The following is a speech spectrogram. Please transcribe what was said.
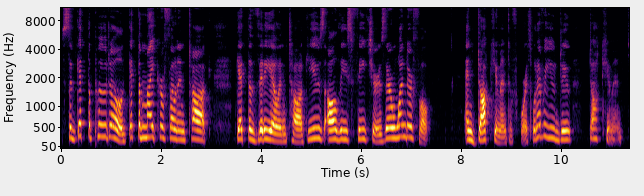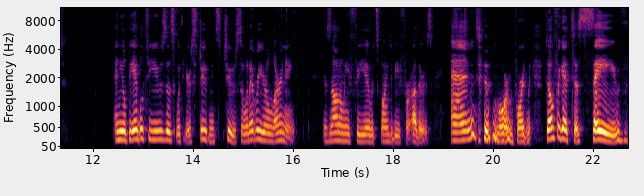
So get the PoodLL, get the microphone and talk, get the video and talk. Use all these features. They're wonderful. And document, of course. Whatever you do, document. And you'll be able to use this with your students too. So whatever you're learning is not only for you, it's going to be for others. And more importantly, don't forget to save.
